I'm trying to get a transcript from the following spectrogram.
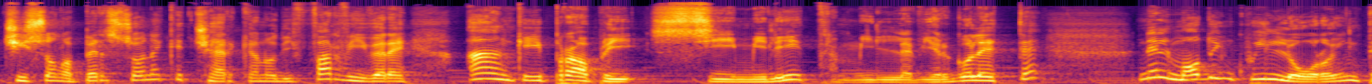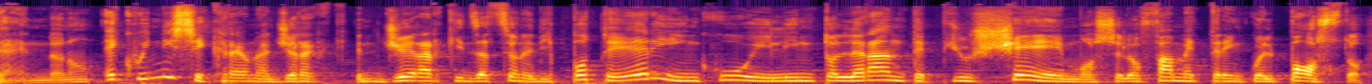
ci sono persone che cercano di far vivere anche i propri simili, tra mille virgolette, nel modo in cui loro intendono. E quindi si crea una gerar- gerarchizzazione di poteri in cui l'intollerante più scemo se lo fa mettere in quel posto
